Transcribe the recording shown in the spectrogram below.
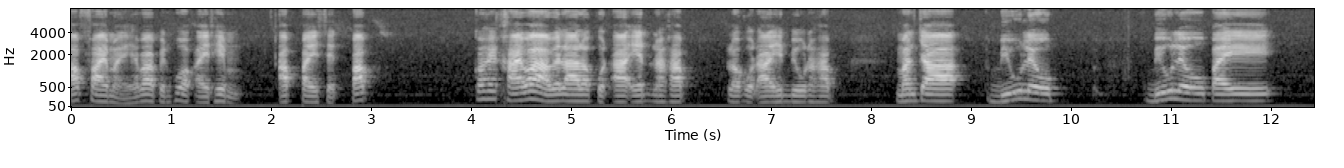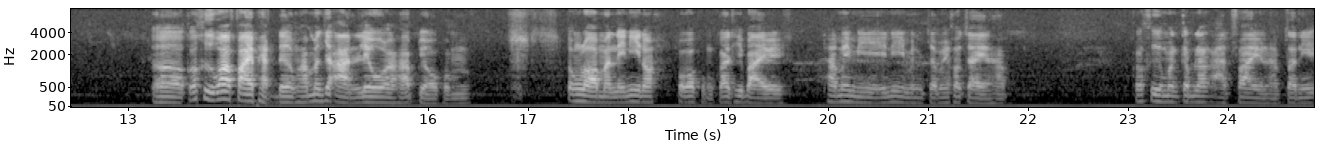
อัพไฟล์ใหม่ใช่ป่ะเป็นพวกไอเทมอัพไปเสร็จปั๊บ ก็คล้ายๆว่าเวลาเรากด rs นะครับ เรากด rs build นะครับ มันจะ build เร็ว build เร็วไป เอ่อ ก็คือว่าไฟล์แพทเดิมครับ มันจะอ่านเร็วนะครับ เดี๋ยวผมต้องรอมันในนี่เนาะ เพราะว่าผมก็อธิบาย ถ้าไม่มีไอ้นี่มันจะไม่เข้าใจนะครับ ก็คือมันกำลังอ่านไฟอยู่นะครับ ตอนนี้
